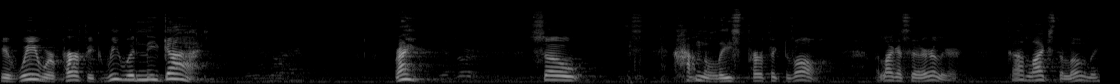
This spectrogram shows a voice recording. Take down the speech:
If we were perfect, we wouldn't need God. Right? So, I'm the least perfect of all. But like I said earlier, God likes the lowly.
